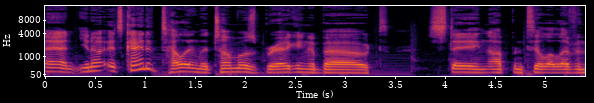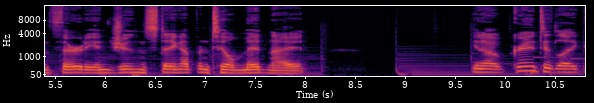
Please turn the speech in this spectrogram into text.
And you know, it's kind of telling that Tomo's bragging about staying up until 11:30 and Jun's staying up until midnight. You know, granted like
